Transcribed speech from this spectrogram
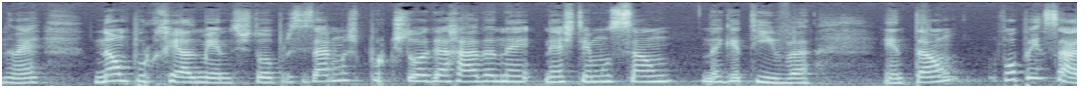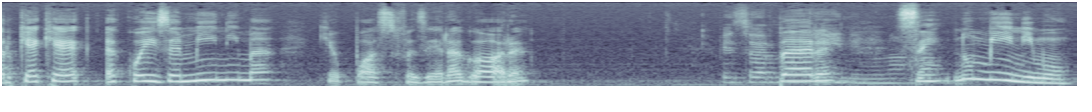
Não é? Não porque realmente estou a precisar, mas porque estou agarrada ne nesta emoção negativa. Então, vou pensar o que é que é a coisa mínima que eu posso fazer agora Para, no mínimo, não? Sim, no mínimo.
